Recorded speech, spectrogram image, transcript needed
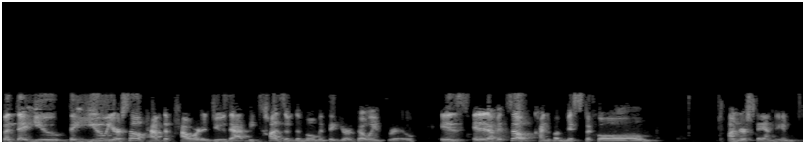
but that you, that you yourself have the power to do that because of the moment that you're going through is in and of itself kind of a mystical understanding.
